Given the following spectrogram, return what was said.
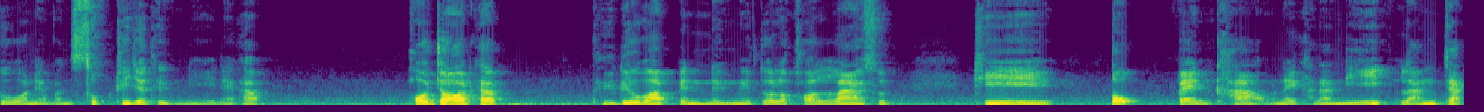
ตัวในวันศุกร์ที่จะถึงนี้นะครับ พอจอร์ดครับ ถือได้ว่าเป็นหนึ่งในตัวละครล่าสุดที่ตกเป็นข่าวในขณะนี้ หลังจาก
